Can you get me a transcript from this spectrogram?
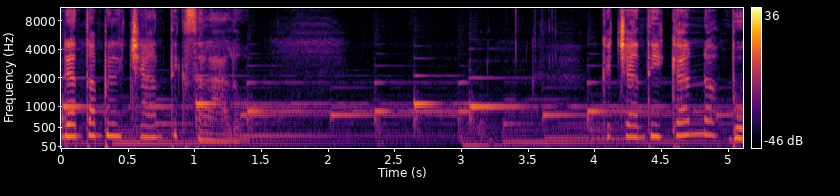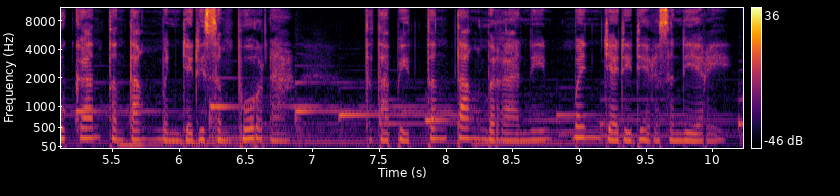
dan tampil cantik selalu. Kecantikan bukan tentang menjadi sempurna, tetapi tentang berani menjadi diri sendiri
